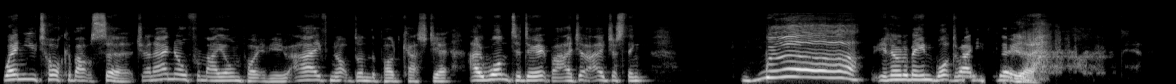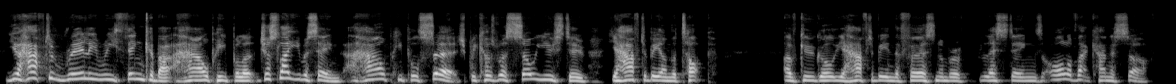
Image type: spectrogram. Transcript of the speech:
when you talk about search, and I know from my own point of view, I've not done the podcast yet. I want to do it, but I, ju I just think, you know what I mean? What do I need to do? Yeah you have to really rethink about how people are just like you were saying how people search because we're so used to you have to be on the top of google you have to be in the first number of listings all of that kind of stuff.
